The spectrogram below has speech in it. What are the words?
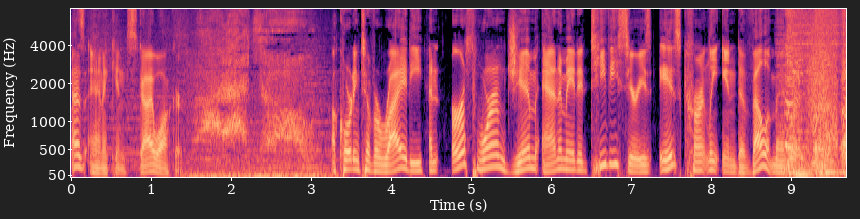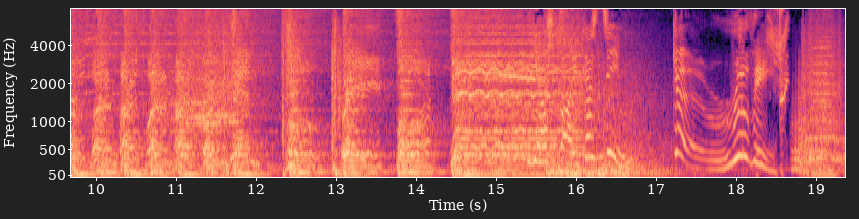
as Anakin Skywalker. According to Variety, an Earthworm Jim animated TV series is currently in development. Jim. Groovy!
